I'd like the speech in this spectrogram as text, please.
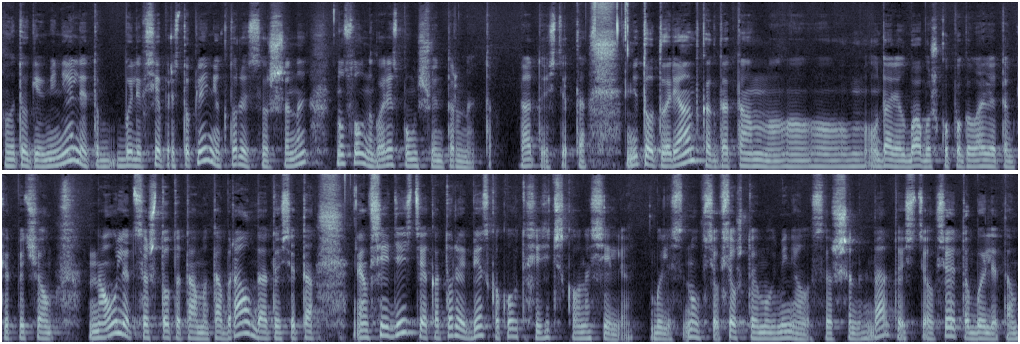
в итоге вменяли, это были все преступления, которые совершены, ну, условно говоря, с помощью интернета. Да, то есть это не тот вариант, когда там э, ударил бабушку по голове там кирпичом на улице, что-то там отобрал, да, то есть это все действия, которые без какого-то физического насилия были, ну, все, все, что ему вменялось, совершены, да, то есть все это были там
